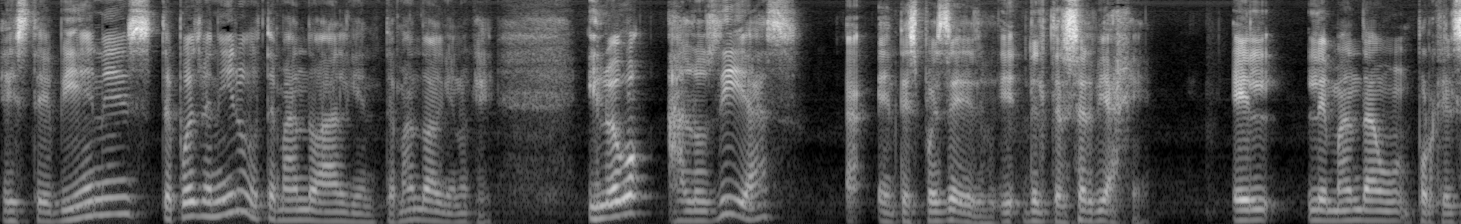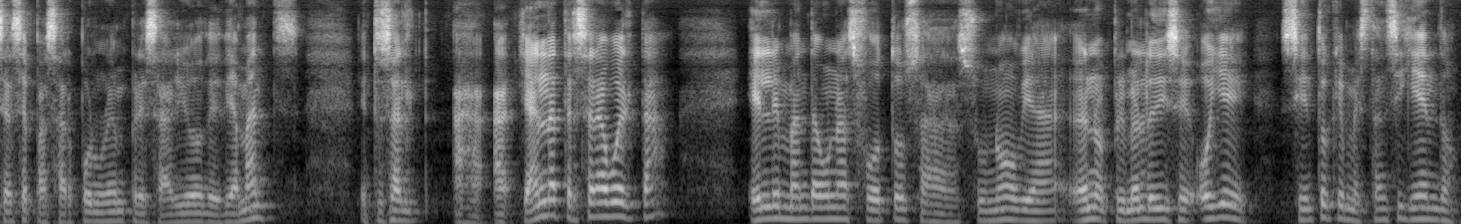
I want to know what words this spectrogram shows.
Este, vienes, ¿te puedes venir o te mando a alguien? Te mando a alguien, ok. Y luego a los días, ah, eh, después de- del tercer viaje, él le manda un, porque él se hace pasar por un empresario de diamantes. Entonces, ya en la tercera vuelta, él le manda unas fotos a su novia. Bueno, primero le dice, oye, siento que me están siguiendo.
